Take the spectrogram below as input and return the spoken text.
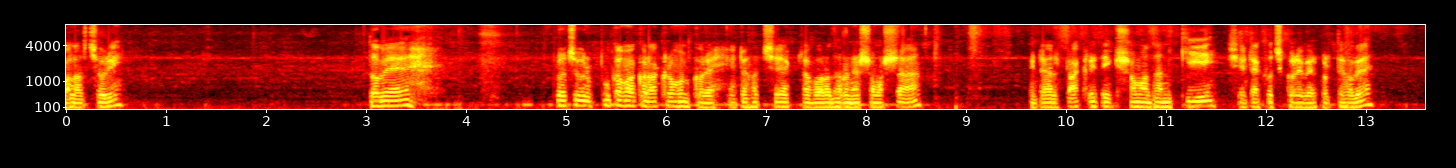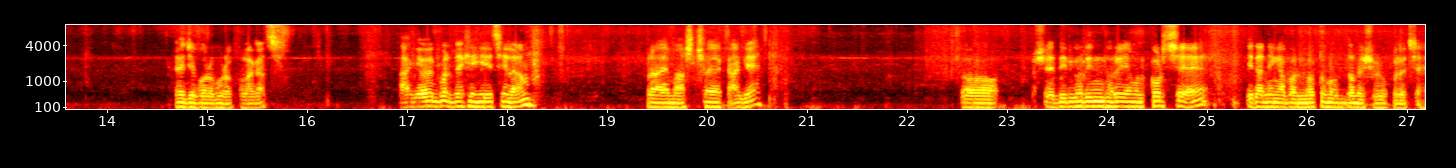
কলার ছুরি। তবে প্রচুর পোকামাকড় আক্রমণ করে। এটা হচ্ছে একটা বড় ধরনের সমস্যা। এটার প্রাকৃতিক সমাধান কি সেটা খোঁজ করে বের করতে হবে। এই যে বড় বড় কলা গাছ। আগেও একবার দেখে গিয়েছিলাম, প্রায় মাস ছয়েক আগে। তো সে দীর্ঘদিন ধরে এমন করছে, ইদানিং আবার নতুন উদ্যমে শুরু করেছে।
